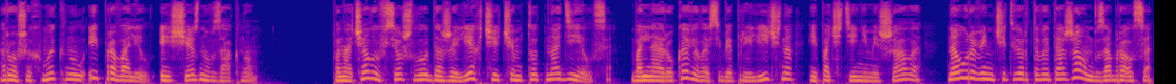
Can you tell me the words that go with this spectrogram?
Роши хмыкнул и провалил, исчезнув за окном. Поначалу все шло даже легче, чем тот надеялся. Больная рука вела себя прилично и почти не мешала. На уровень четвертого этажа он взобрался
